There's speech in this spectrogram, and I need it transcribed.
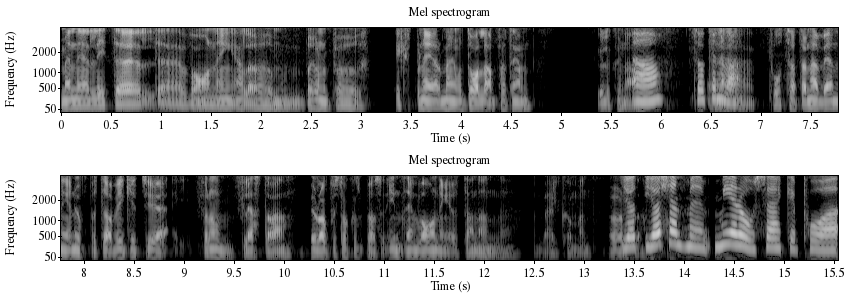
Men lite, lite varning eller hur, beroende på hur exponerad man är mot dollarn för att den skulle kunna Ja, så kan det vara. eh, fortsätta den här vändningen uppåt då, vilket ju för de flesta bolag på Stockholmsbörsen inte är en varning utan en, eh, en välkommen rörelse. Jag, jag har känt mig mer osäker på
